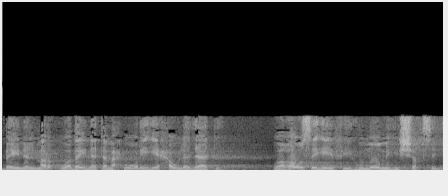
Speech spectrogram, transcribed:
بين المرء وبين تمحوره حول ذاته وغوصه في همومه الشخصية.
